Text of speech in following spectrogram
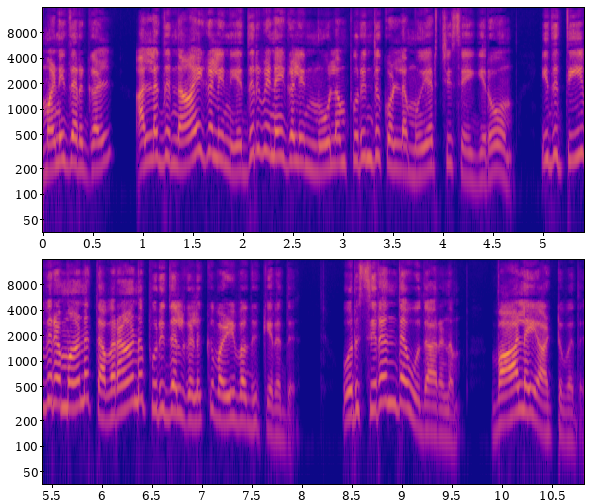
மனிதர்கள் அல்லது நாய்களின் எதிர்வினைகளின் மூலம் புரிந்து கொள்ள முயற்சி செய்கிறோம். இது தீவிரமான தவறான புரிதல்களுக்கு வழிவகுக்கிறது. ஒரு சிறந்த உதாரணம். வாலை ஆட்டுவது.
